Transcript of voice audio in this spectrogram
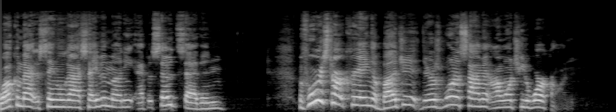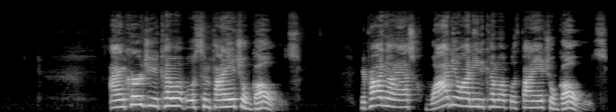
Welcome back to Single Guy Saving Money, episode 7. Before we start creating a budget, there's one assignment I want you to work on. I encourage you to come up with some financial goals. You're probably going to ask, why do I need to come up with financial goals?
